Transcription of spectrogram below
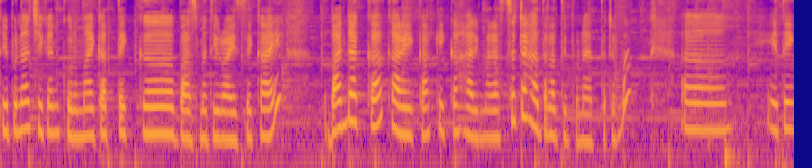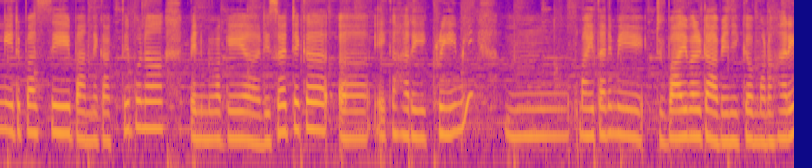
තිබුණා චිකන් කුරුම එකත් එක්ක බස්මති රයිස් එකයි. බන්ඩක්කා කර එකක් එක හරිම රස්සට හදලා තිබුණ ඇත්තටම. ඉතින් ඊට පස්සේ බන්න එකක් තිබුණා. මෙනිම වගේ ඩිසර්ට් එක ඒක හරි ක්‍රීමි මහිතන මේ ටුබයිවලට ආවෙනික මොනහරි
